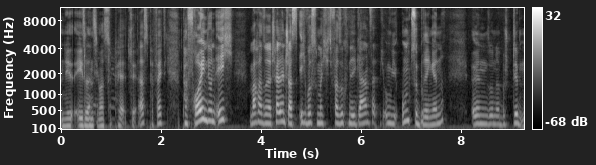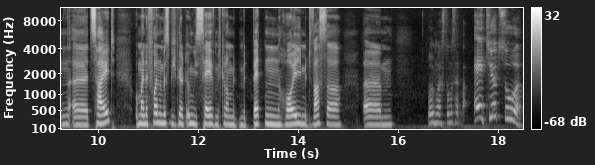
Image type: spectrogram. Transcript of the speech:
nee, Esel nennt sich immer zuerst, perfekt. Ein paar Freunde und ich machen so eine Challenge, dass ich muss mich versuchen, die ganze Zeit mich irgendwie umzubringen in so einer bestimmten äh, Zeit. Und meine Freunde müssen mich halt irgendwie saven mit, keine Ahnung, mit, mit Betten, Heu, mit Wasser, ähm, irgendwas Dummes halt. ma- Ey, Tür zu! Ja,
